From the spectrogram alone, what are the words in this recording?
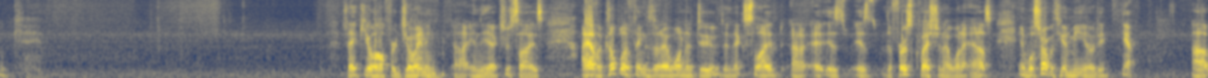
Okay. Thank you all for joining uh, in the exercise. I have a couple of things that I want to do. The next slide uh, is is the first question I want to ask, and we'll start with you and me, Odie. Yeah. Uh,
